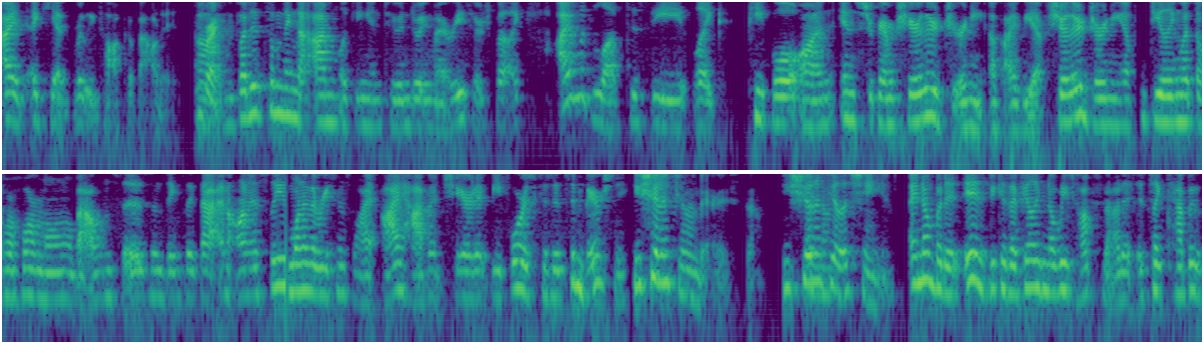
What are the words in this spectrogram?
I I can't really talk about it. Um, right. But it's something that I'm looking into and doing my research. But like, I would love to see like people on Instagram share their journey of IVF, share their journey of dealing with the hormonal balances and things like that. And honestly, one of the reasons why I haven't shared it before is because it's embarrassing. You shouldn't feel embarrassed though. You shouldn't feel ashamed. I know, but it is because I feel like nobody talks about it. It's like taboo.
